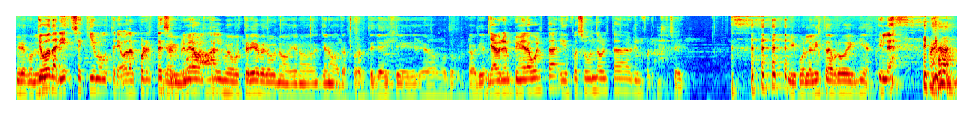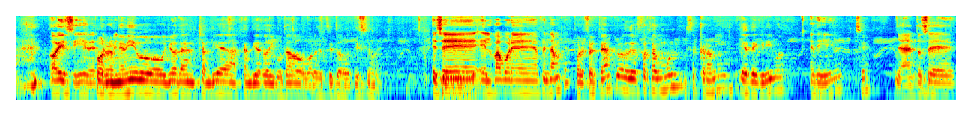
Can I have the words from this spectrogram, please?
Mira, con Yo votaría, sé que yo me gustaría votar por Artés ya en primera vuelta. me gustaría, pero no, ya no, ya no votar por Arte. Ya dije, ya voto por Gabriel. Ya, pero en primera vuelta y después segunda vuelta Gabriel Boric. Sí. y por la lista de prueba de dignidad. Y la... Hoy sí, Por también. mi amigo Jonathan Chandía, candidato a diputado por el distrito 19. Ese, él va por eh, Frente Amplio, Por el Frente Amplio de Oferta Común, cercano a mí, es de Quirigua. es de Quirigüe. Sí. Ya, entonces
